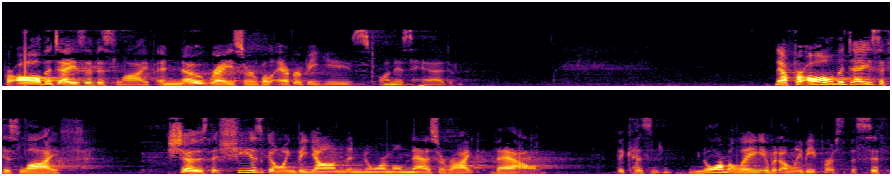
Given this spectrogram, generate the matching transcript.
For all the days of his life, and no razor will ever be used on his head. Now, for all the days of his life shows that she is going beyond the normal Nazarite vow, because normally it would only be for a specific,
